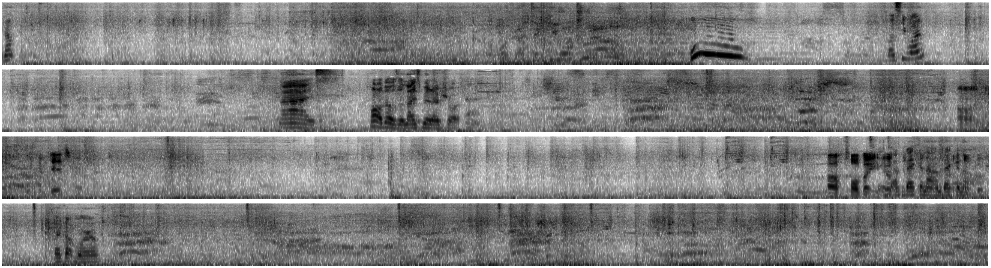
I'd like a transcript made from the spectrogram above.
Up. Woo! What's he one? Nice. Oh, that was a nice mid shot. Oh, damn. I'm dead. Oh, fall back you. I'm backing out, I'm backing out. Oh, Back up, Mora.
